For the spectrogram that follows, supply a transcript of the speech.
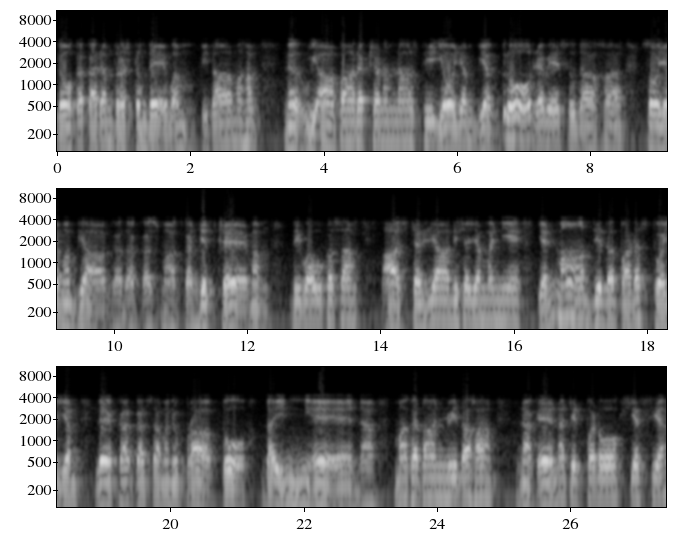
लोककरं द्रष्टुं देवं पितामहं। निर्व्यापारक्षणं नास्ति योऽयं व्यग्रो रवे सुधाः सोऽयमभ्यागत कस्मात् कञ्चित् क्षेमं दिवौकसाम् आश्चर्यातिशयं मन्ये यन्मार्जितपडस्त्वयं लेखकसमनुप्राप्तो दैन्येन महतान्वितः। न केनचित्पडो ह्यस्य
